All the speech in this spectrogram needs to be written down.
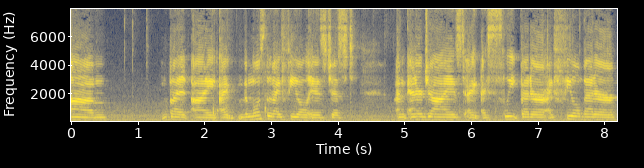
Um, but I, I the most that I feel is just I'm energized. I, I sleep better. I feel better.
